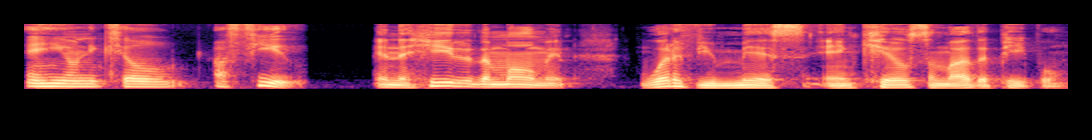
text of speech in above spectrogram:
and he only killed a few. In the heat of the moment, what if you miss and kill some other people?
